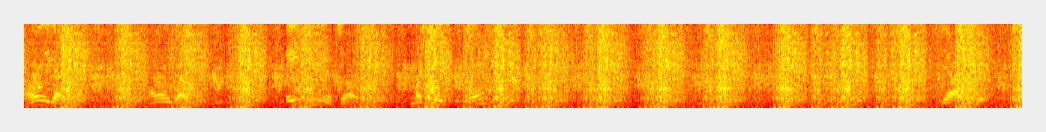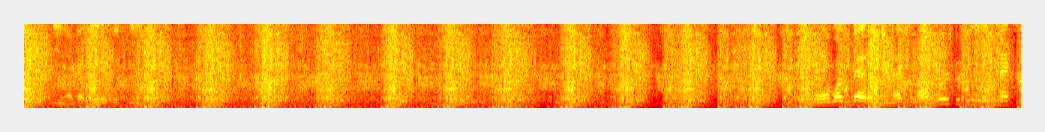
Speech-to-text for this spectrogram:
I only got I only got eight units up. Am I supposed to do more? Yeah, I did it. Eight of fifteen. I got eight of fifteen. Okay, and what's better? To max them out first or to max to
